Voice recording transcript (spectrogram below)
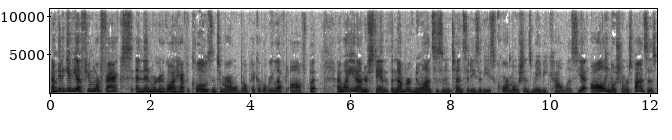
Now I'm going to give you a few more facts and then we're going to go on and have to close and tomorrow we'll pick up where we left off. But I want you to understand that the number of nuances and intensities of these core emotions may be countless, yet all emotional responses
